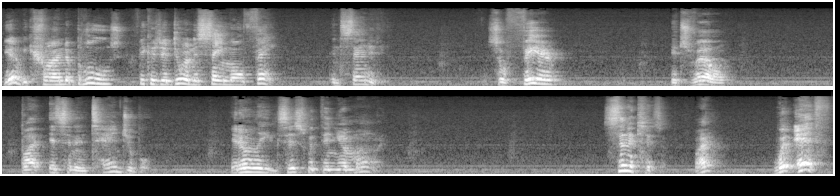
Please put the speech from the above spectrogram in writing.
you're going to be crying the blues because you're doing the same old thing insanity. So fear, it's real, but it's an intangible. It only exists within your mind. Cynicism, right? What if?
